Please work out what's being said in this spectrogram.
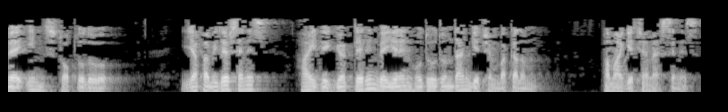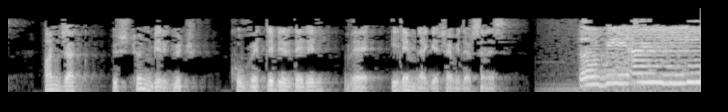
cin ve ins topluluğu! Yapabilirseniz, haydi göklerin ve yerin hududundan geçin bakalım. Ama geçemezsiniz. Ancak üstün bir güç, kuvvetli bir delil ve ilimle geçebilirsiniz. فبأي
